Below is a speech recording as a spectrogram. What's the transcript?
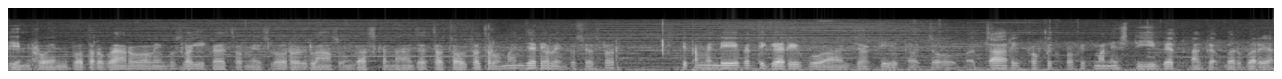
Info-info terbaru Olympus lagi gacor nih seluruh langsung gaskan aja cocol-cocol main jadi Olympus ya seluruh kita main di bet 3000 aja kita coba cari profit-profit manis di bet agak barbar ya.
